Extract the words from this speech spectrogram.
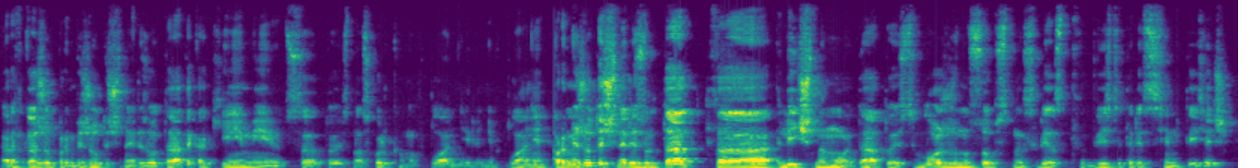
Расскажу промежуточные результаты, какие имеются, то есть насколько мы в плане или не в плане. Промежуточный результат э, лично мой, да, то есть вложено собственных средств 237 тысяч,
